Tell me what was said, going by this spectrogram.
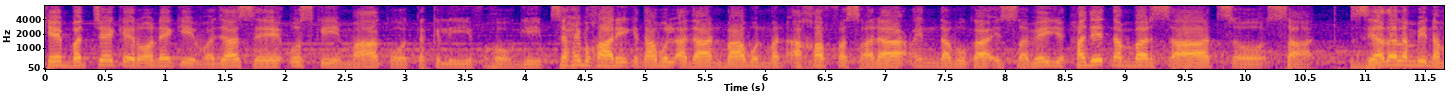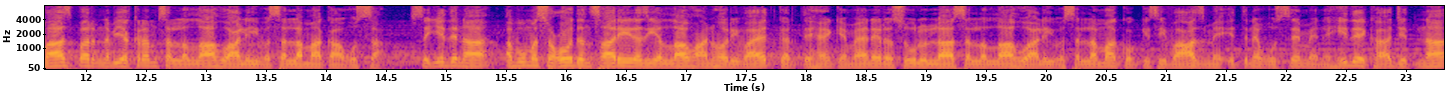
کہ بچے کے رونے کی وجہ سے اس کی ماں کو تکلیف ہوگی۔ صحیح بخاری کتاب الادان باب من اخف صلاح عند بکا الصبی، حدیث نمبر سات سو سات۔ زیادہ لمبی نماز پر نبی اکرم صلی اللہ علیہ وسلم کا غصہ۔ سیدنا ابو مسعود انصاری رضی اللہ عنہ روایت کرتے ہیں کہ میں نے رسول اللہ صلی اللہ علیہ وسلم کو کسی واز میں اتنے غصے میں نہیں دیکھا جتنا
